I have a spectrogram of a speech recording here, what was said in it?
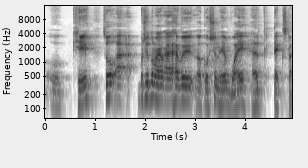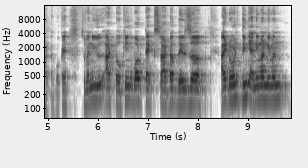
Okay, so uh, I, I have a, a question here. Why health tech startup? Okay, so when you are talking about tech startup, there is a. I don't think anyone even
